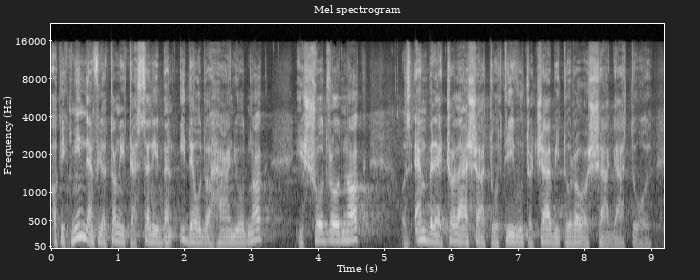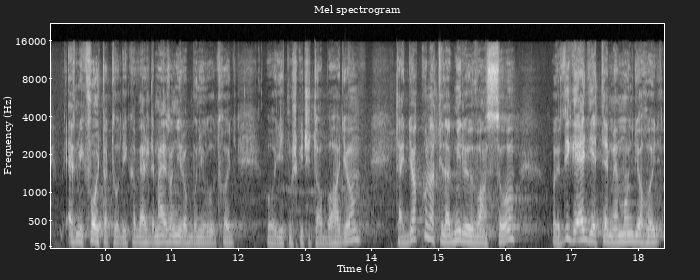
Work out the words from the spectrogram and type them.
akik mindenféle tanítás szelében ide-oda hányódnak és sodrodnak az emberek csalásától, tévútra csábító ravasságától. Ez még folytatódik a vers, de már ez annyira bonyolult, hogy, hogy itt most kicsit abba hagyom. Tehát gyakorlatilag miről van szó, hogy az ige egyértelműen mondja, hogy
